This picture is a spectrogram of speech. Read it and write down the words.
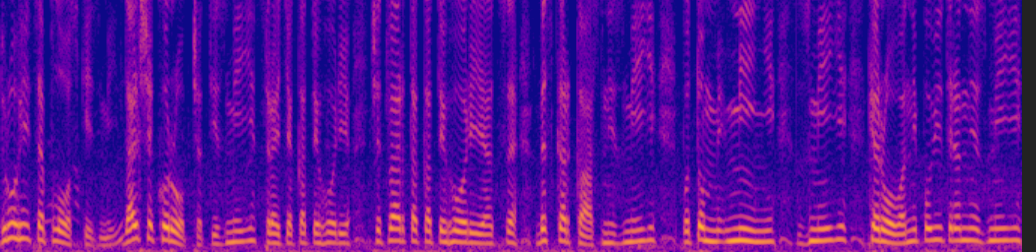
другий це плоский змій. Далі коробчаті змії, третя категорія. Четверта категорія це безкаркасні змії, потім міні-змії, керовані повітряні змії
